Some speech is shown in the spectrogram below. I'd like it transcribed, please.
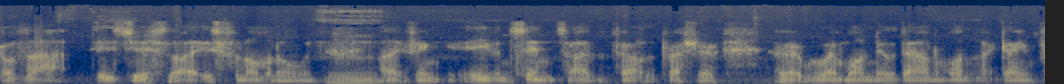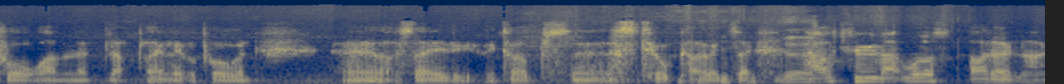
of that is just like is phenomenal. And I don't think even since I haven't felt the pressure. Uh, we went one 0 down and won that game four one, and ended up playing Liverpool. And uh, like I say, the, the club's uh, still going. So Yeah. how true that was, I don't know.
